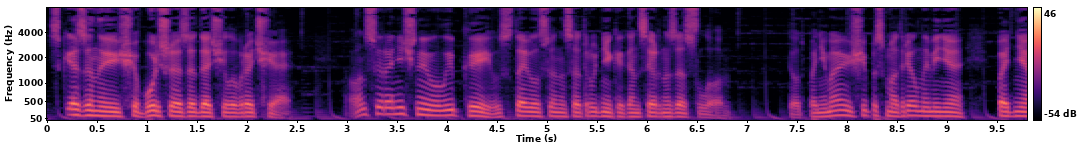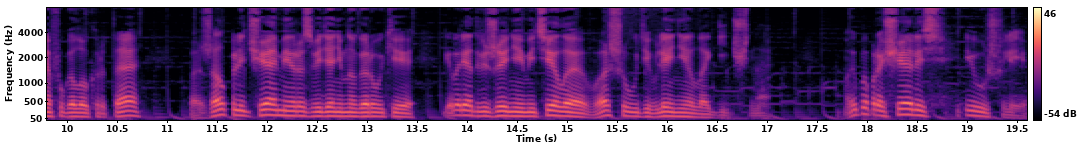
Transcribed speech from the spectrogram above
Сказанное еще больше озадачило врача. Он с ироничной улыбкой уставился на сотрудника концерна «Заслон». Тот, понимающий, посмотрел на меня, подняв уголок рта, пожал плечами, разведя немного руки, говоря движениями тела, ваше удивление логично. Мы попрощались и ушли.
